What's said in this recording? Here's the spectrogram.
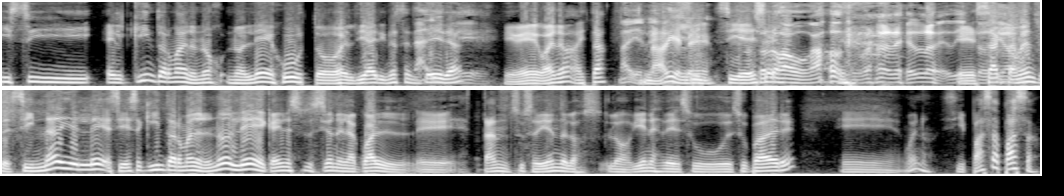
Y si el quinto hermano no, no lee justo el diario y no se Nadie entera, lee. eh, bueno, ahí está. Nadie lee. Nadie lee. Si, si ese- Son los abogados que van a leer los edictos, Exactamente. Si nadie lee, si ese quinto hermano no lee que hay una sucesión en la cual eh, están sucediendo los, los bienes de su, de su padre, eh, bueno, si pasa, pasa.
